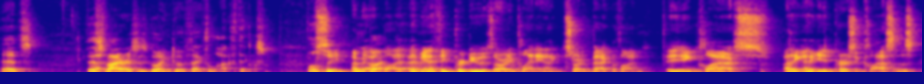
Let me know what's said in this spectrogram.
It's. This virus is going to affect a lot of things. We'll see. I mean, But- I, I mean, I think Purdue is already planning on starting back with on in class. I think I think in person classes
